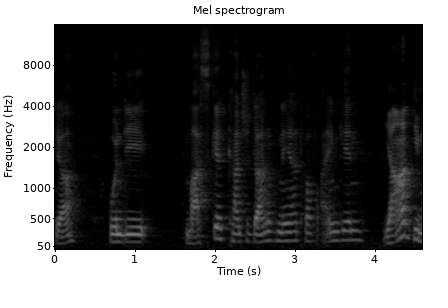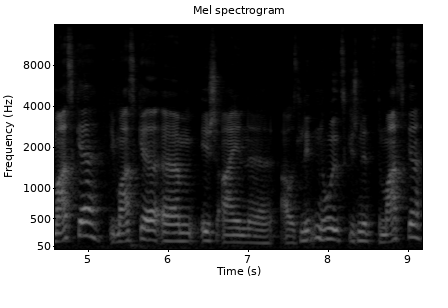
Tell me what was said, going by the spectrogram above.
ja. Und die Maske, kannst du da noch näher drauf eingehen? Ja, die Maske, die Maske ähm, ist eine aus Lindenholz geschnitzte Maske,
